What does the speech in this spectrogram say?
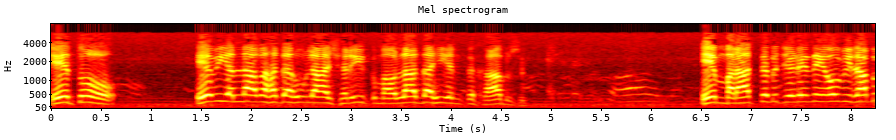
یہ تو یہ بھی اللہ وحدہ لا شریک مولا دا ہی انتخاب سی۔ یہ مراتب جڑے نے وہ بھی رب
